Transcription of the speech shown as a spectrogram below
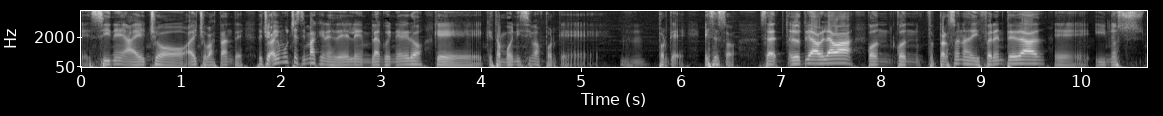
Eh, cine ha hecho, ha hecho bastante. De hecho, hay muchas imágenes de él en blanco y negro que, que están buenísimas porque porque es eso. O sea, el otro día hablaba con, con personas de diferente edad eh, y nos,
